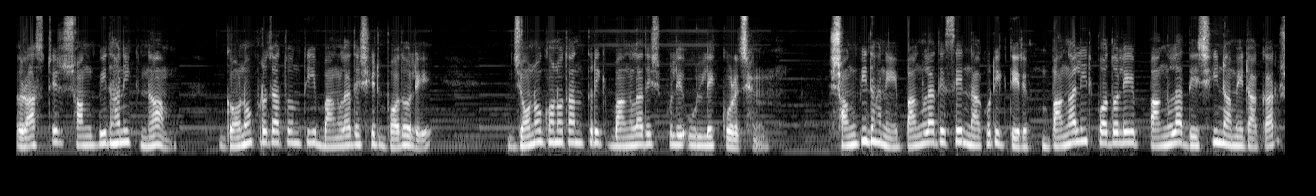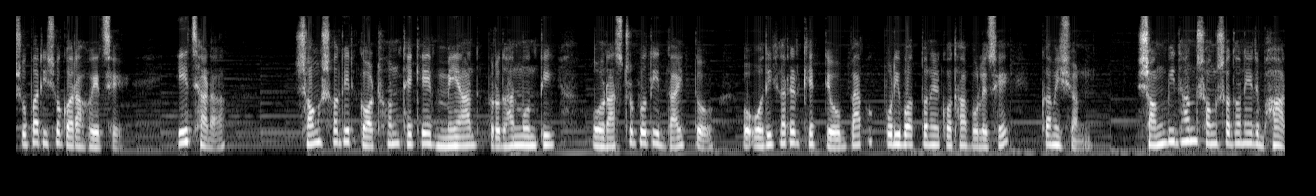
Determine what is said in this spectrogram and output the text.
রাষ্ট্রের সাংবিধানিক নাম, গণপ্রজাতন্ত্রী বাংলাদেশের বদলে জনগণতান্ত্রিক বাংলাদেশ বলে উল্লেখ করেছেন। সংবিধানে বাংলাদেশের নাগরিকদের বাঙালির বদলে বাংলাদেশি নামে ডাকার সুপারিশও করা হয়েছে। এছাড়া সংসদের গঠন থেকে মেয়াদ, প্রধানমন্ত্রী ও রাষ্ট্রপতির দায়িত্ব ও অধিকারের ক্ষেত্রেও ব্যাপক পরিবর্তনের কথা বলেছে কমিশন। সংবিধান সংশোধনের ভার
